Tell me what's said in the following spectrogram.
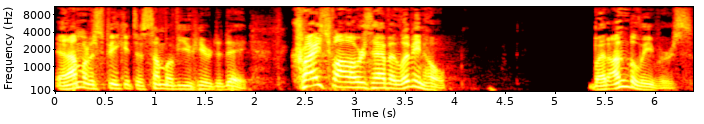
And I'm going to speak it to some of you here today. Christ followers have a living hope, but unbelievers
